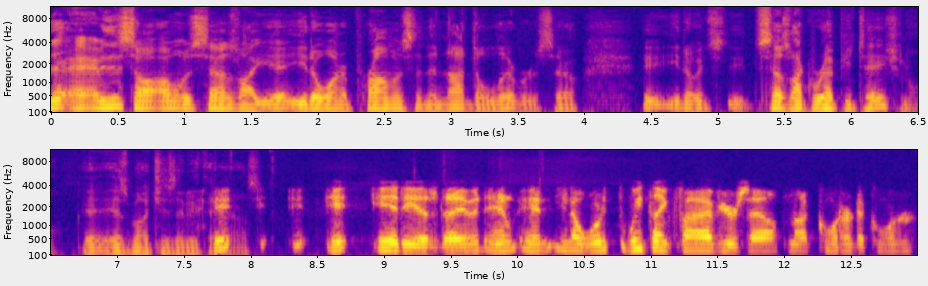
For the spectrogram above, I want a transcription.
I mean, this almost sounds like you don't want to promise and then not deliver. So, you know, it sounds like reputational as much as anything it, else. It, it, it is, David, and and you know we we think five years out, not quarter to quarter,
